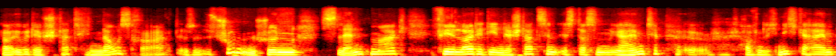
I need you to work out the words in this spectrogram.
da über der Stadt hinausragt. Also ist schon ein schöner Landmark für Leute, die in der Stadt sind, ist das ein Geheimtipp, äh, hoffentlich nicht geheim,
